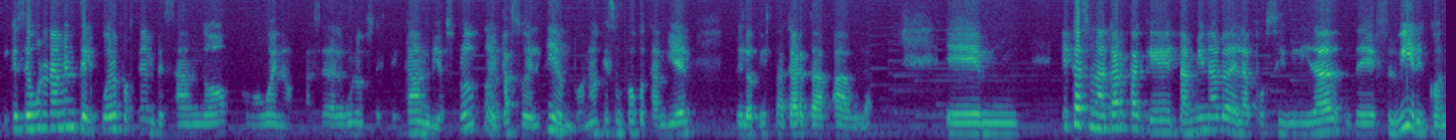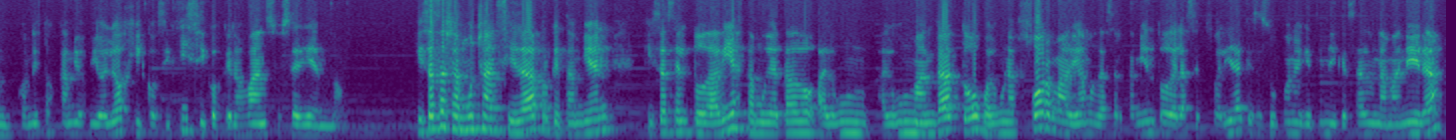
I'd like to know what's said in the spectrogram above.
y que seguramente el cuerpo está empezando, como bueno, a hacer algunos este, cambios, producto del paso del tiempo, ¿no? Que es un poco también de lo que esta carta habla. Em, esta es una carta que también habla de la posibilidad de fluir con, estos cambios biológicos y físicos que nos van sucediendo. Quizás haya mucha ansiedad porque también quizás él todavía está muy atado a algún, mandato o alguna forma, digamos, de acercamiento de la sexualidad que se supone que tiene que ser de una manera.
